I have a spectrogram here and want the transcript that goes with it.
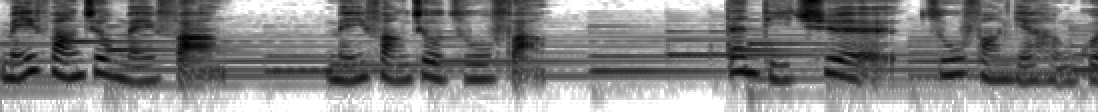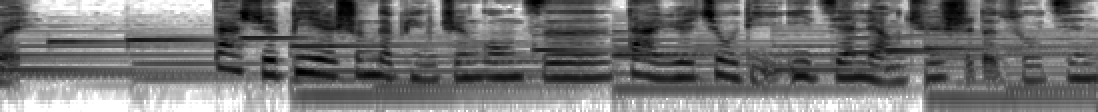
没房就没房，没房就租房，但的确租房也很贵。大学毕业生的平均工资大约就抵一间两居室的租金，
